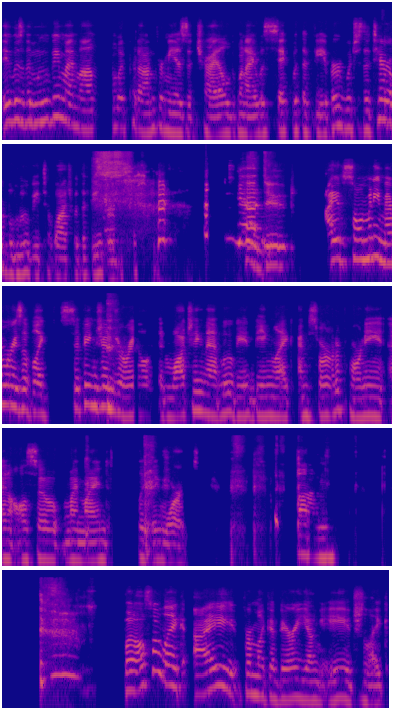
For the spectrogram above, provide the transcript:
it was the movie my mom would put on for me as a child when I was sick with a fever, which is a terrible movie to watch with a fever. yeah, dude. I have so many memories of like sipping ginger ale and watching that movie and being like, I'm sort of horny and also my mind completely warped. Um, but also like I from like a very young age like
